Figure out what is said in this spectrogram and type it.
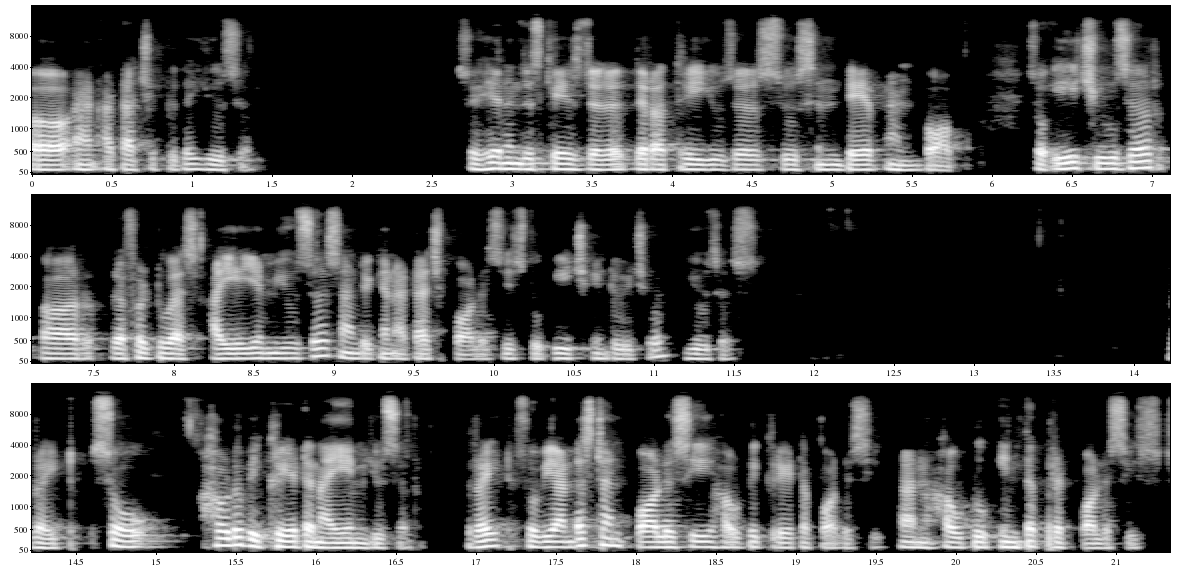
uh, and attach it to the user. So here in this case, there, there are three users, Susan, Dave, and Bob. So each user are referred to as IAM users, and you can attach policies to each individual users. Right. So how do we create an IAM user? Right. So we understand policy, how to create a policy and how to interpret policies,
